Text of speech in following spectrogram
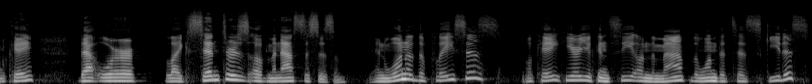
okay, that were like centers of monasticism. And one of the places, okay, here you can see on the map the one that says Scetis.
